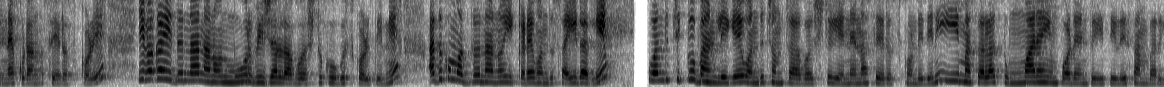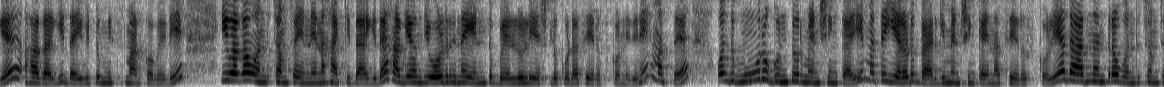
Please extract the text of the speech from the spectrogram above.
ಎಣ್ಣೆ ಕೂಡ ಸೇರಿಸ್ಕೊಳ್ಳಿ. ಇವಾಗ ಇದನ್ನು ನಾನು ಒಂದು ಮೂರು ವಿಷಲ್ ಆಗೋಷ್ಟು ಕೂಗಿಸ್ಕೊಳ್ತೀನಿ. ಅದಕ್ಕೂ ಮೊದಲು ನಾನು ಈ ಕಡೆ ಒಂದು ಸೈಡಲ್ಲಿ ಒಂದು ಚಿಕ್ಕ ಬಾಣಲಿಗೆ ಒಂದು ಚಮಚ ಆಗೋಷ್ಟು ಎಣ್ಣೆನ ಸೇರಿಸ್ಕೊಂಡಿದ್ದೀನಿ. ಈ ಮಸಾಲ ತುಂಬಾ ಇಂಪಾರ್ಟೆಂಟು ಈ ತಿಳಿ ಸಾಂಬಾರಿಗೆ. ಹಾಗಾಗಿ ದಯವಿಟ್ಟು ಮಿಸ್ ಮಾಡ್ಕೋಬೇಡಿ. ಇವಾಗ ಒಂದು ಚಮಚ ಎಣ್ಣೆನ ಹಾಕಿದ್ದಾಗಿದೆ ಹಾಗೆ ಒಂದು ಏಳರಿಂದ ಎಂಟು ಬೆಳ್ಳುಳ್ಳಿ ಎಷ್ಟು ಕೂಡ ಸೇರಿಸ್ಕೊಂಡಿದ್ದೀನಿ. ಮತ್ತು ಒಂದು ಮೂರು ಗುಂಟೂರು ಮೆಣಸಿನ್ಕಾಯಿ, ಮತ್ತು ಎರಡು ಬ್ಯಾಡ್ಗೆ ಮೆಣಸಿನ್ಕಾಯಿನ ಸೇರಿಸ್ಕೊಳ್ಳಿ. ಅದಾದ ನಂತರ ಒಂದು ಚಮಚ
